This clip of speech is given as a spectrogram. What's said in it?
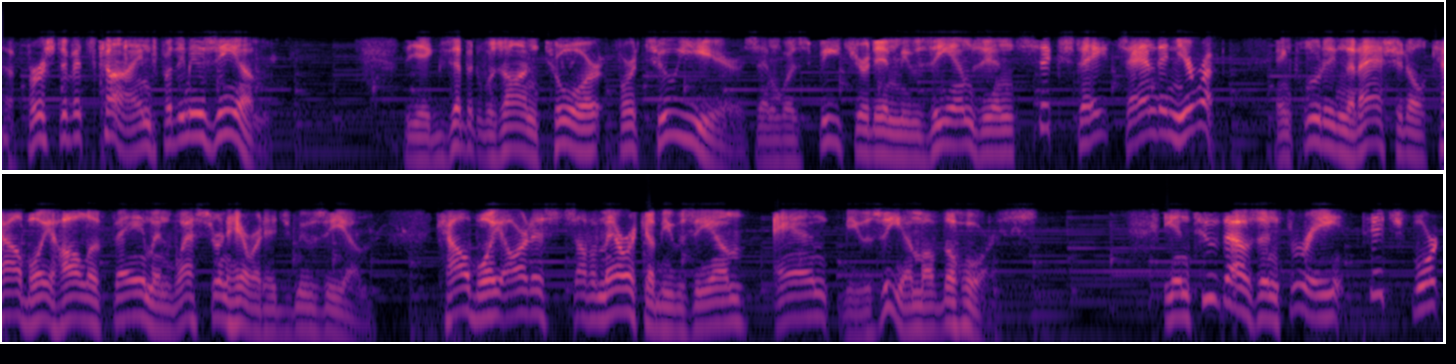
the first of its kind for the museum. The exhibit was on tour for two years and was featured in museums in six states and in Europe, including the National Cowboy Hall of Fame and Western Heritage Museum, Cowboy Artists of America Museum, and Museum of the Horse. In 2003, Pitchfork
